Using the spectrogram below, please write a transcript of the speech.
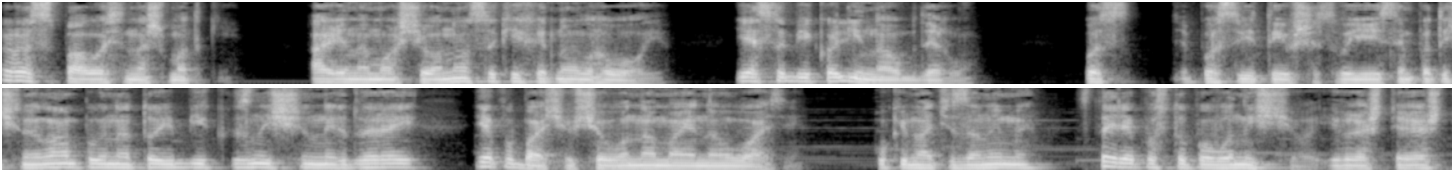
розпалося на шматки. Арі наморщила носик і хитнула головою. Я собі коліна обдеру. Посвітивши своєю симпатичною лампою на той бік знищених дверей, я побачив, що вона має на увазі. У кімнаті за ними стеля поступово нищила і, врешті-решт,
